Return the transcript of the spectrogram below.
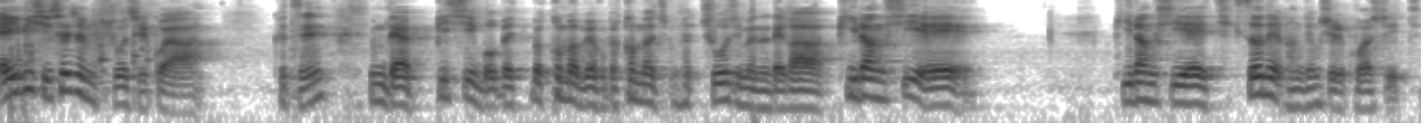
A, B, C 세 점 주어질 거야. 그치? 그럼 내가 B, C 뭐 몇, 몇 컴마 몇, 몇 주- 주어지면은 내가 B랑 C에 B랑 C의 직선의 방정식을 구할 수 있지.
